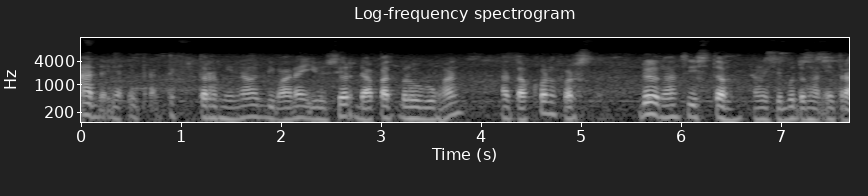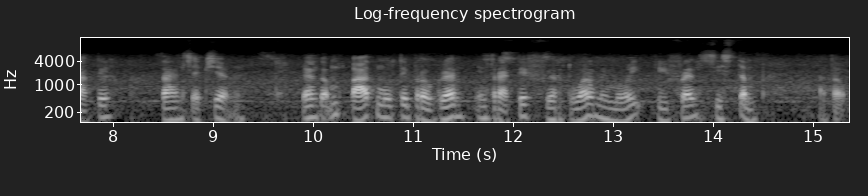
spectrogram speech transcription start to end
adanya interaktif terminal di mana user dapat berhubungan atau converse dengan sistem yang disebut dengan interactive transaction. Yang keempat, multi-program interactive virtual memory reference system atau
